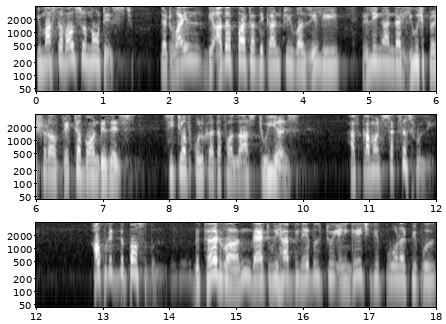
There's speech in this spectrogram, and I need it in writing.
You must have also noticed that while the other part of the country was really reeling under huge pressure of vector-borne disease, city of Kolkata for the last two years have come out successfully. How could it be possible? the third one, that we have been able to engage the poorer people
